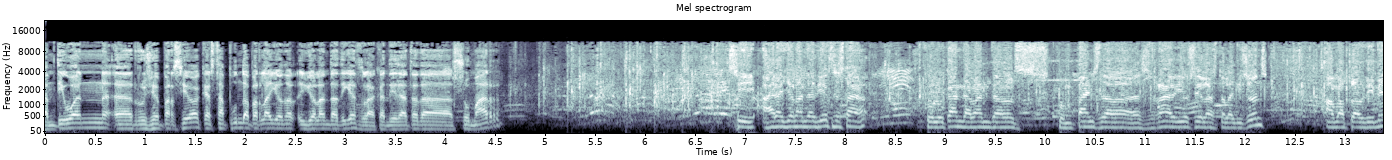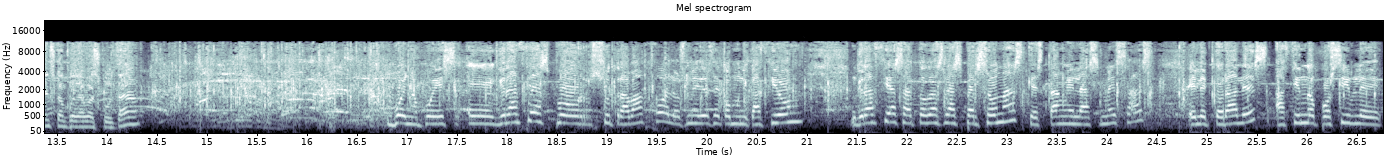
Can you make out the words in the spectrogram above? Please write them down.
Em diuen, eh, Roger Parció, que està a punt de parlar Yolanda Díaz, la candidata de Sumar. Sí, ara Yolanda Díaz està col·locant davant dels companys de les ràdios i les televisions amb aplaudiments, com podeu escoltar. Bueno, pues eh, gracias por su trabajo a los medios de comunicación Gracias a todas las personas que están en las mesas electorales haciendo posible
